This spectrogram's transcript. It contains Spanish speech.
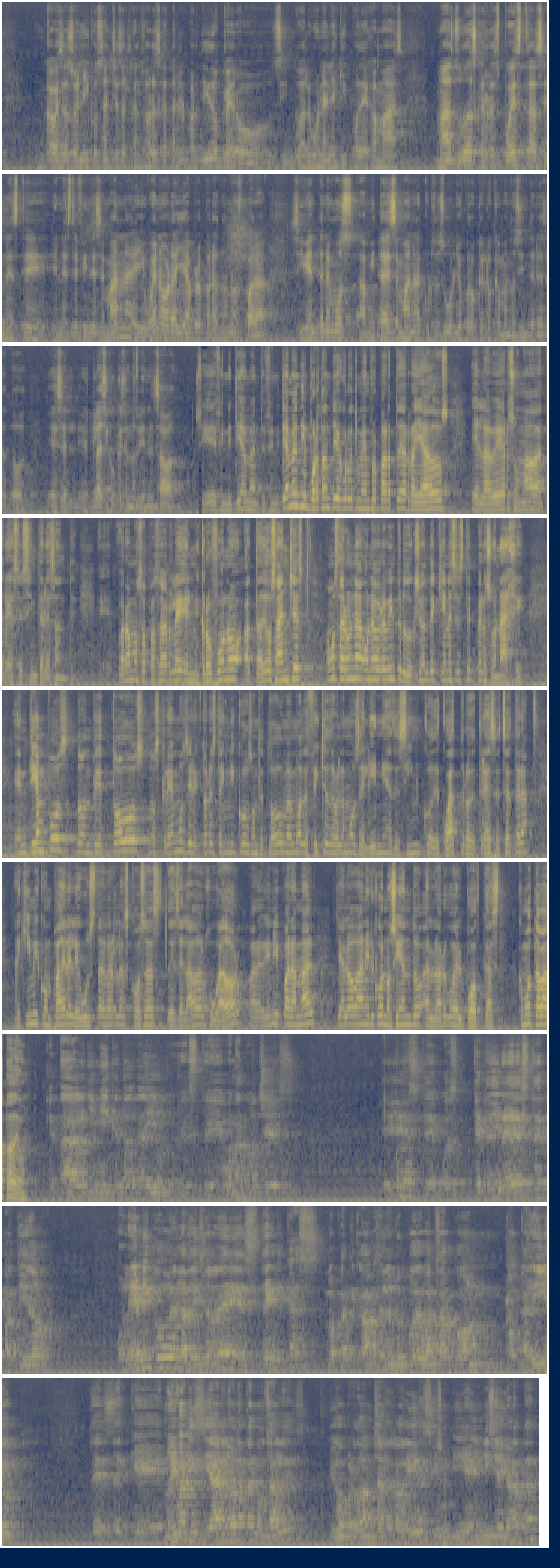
Un cabezazo de Nico Sánchez alcanzó a rescatar el partido, pero sin duda alguna el equipo deja más, más dudas que respuestas en este, en este fin de semana. Y bueno, ahora ya preparándonos para, si bien tenemos a mitad de semana Cruz Azul, yo creo que lo que más nos interesa a todos es el, el clásico que se nos viene el sábado. Sí, definitivamente. Definitivamente importante, yo creo que también por parte de Rayados, el haber sumado a tres es interesante. Eh, ahora vamos a pasarle el micrófono a Tadeo Sánchez. Vamos a dar una, una breve introducción de quién es este personaje. En tiempos donde todos nos creemos directores técnicos, donde todos vemos las fichas, hablamos de líneas, de 5, de 4, de 3, etcétera. Aquí mi compadre le gusta ver las cosas desde el lado del jugador, para bien y para mal. Ya lo van a ir conociendo a lo largo del podcast. ¿Cómo te va, Tadeo? ¿Qué tal, Jimmy? ¿Qué tal, Cadillo? Este, buenas noches. Este, pues, ¿qué te diré de este partido polémico en las decisiones técnicas? Lo platicábamos en el grupo de WhatsApp con, con Cadillo. Desde que no iba a iniciar Jonathan González, digo, perdón, Charles Rodríguez, y, y inicia Jonathan,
